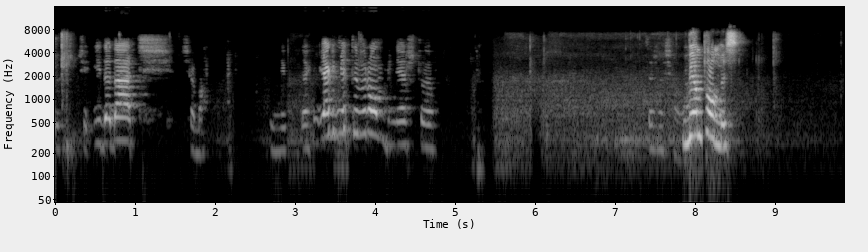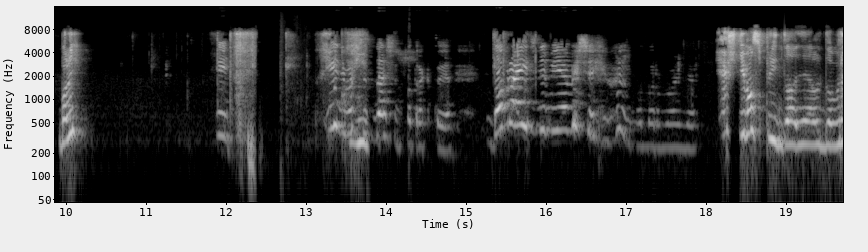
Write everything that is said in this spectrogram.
Już ci idę dać. Siema. Jak, jak mnie tym rąbniesz, to... Chcesz na siano. Miałem pomysł. Boli? Idź. Idź, bo się Naszyn potraktuje. Dobra, idź, nie bijemy się już, bo normalnie. Jeszcze nie ma sprinta, nie, ale dobra.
